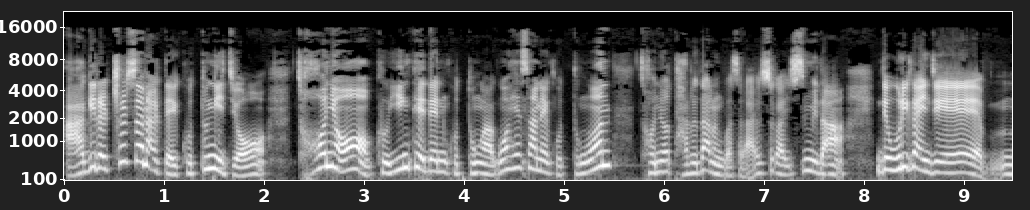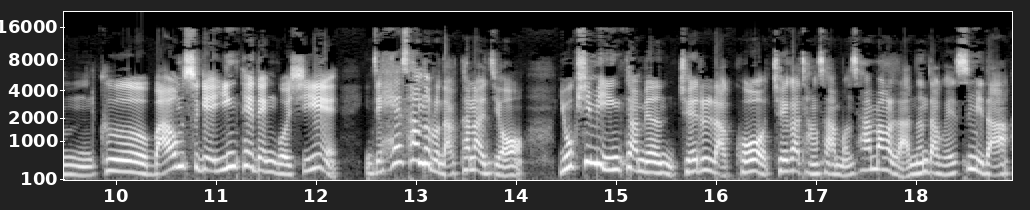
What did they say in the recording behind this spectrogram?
아기를 출산할 때의 고통이죠. 전혀 그 잉태된 고통하고 해산의 고통은 전혀 다르다는 것을 알 수가 있습니다. 근데 우리가 이제 음, 그 마음속에 잉태된 것이 이제 해산으로 나타나죠. 욕심이 잉태하면 죄를 낳고 죄가 장사하면 사망을 낳는다고 했습니다.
